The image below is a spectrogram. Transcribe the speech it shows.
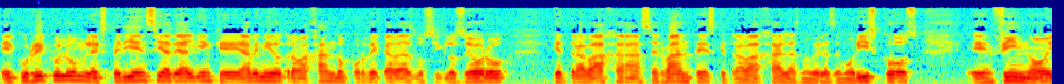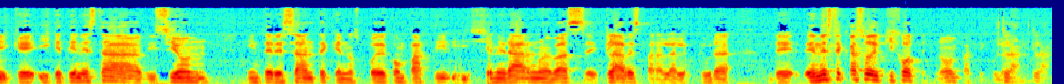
el currículum, la experiencia de alguien que ha venido trabajando por décadas los siglos de oro, que trabaja Cervantes, que trabaja las novelas de Moriscos, en fin, ¿no? Y que, y que tiene esta visión interesante que nos puede compartir y generar nuevas eh, claves para la lectura de, en este caso del Quijote, ¿no? En particular. Claro, claro.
